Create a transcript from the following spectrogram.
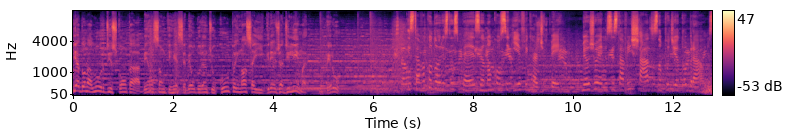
E a dona Lourdes conta a bênção que recebeu durante o culto em nossa igreja de Lima, no Peru estava com dores nos pés, eu não conseguia ficar de pé. Meus joelhos estavam inchados, não podia dobrá-los.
